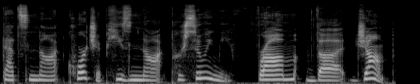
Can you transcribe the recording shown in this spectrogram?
that's not courtship. He's not pursuing me from the jump.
